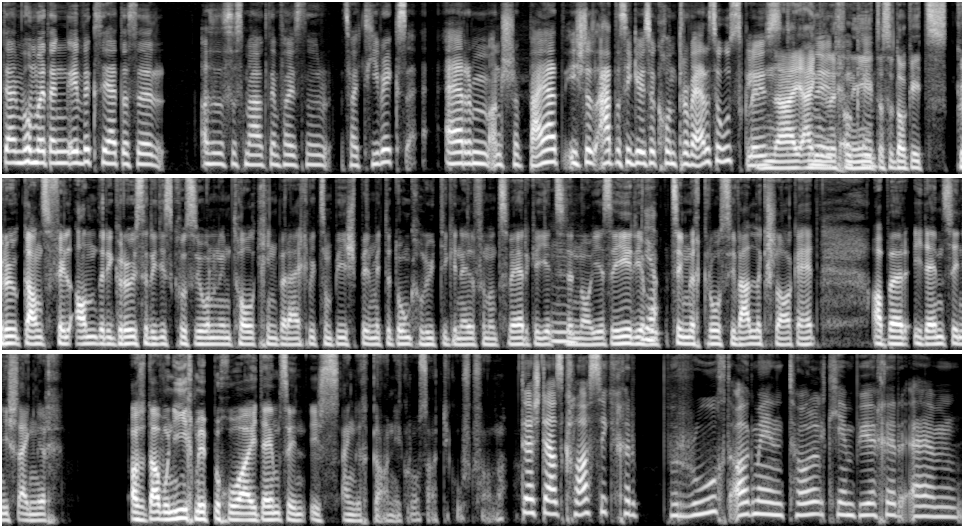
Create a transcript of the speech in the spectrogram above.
dann, wo man dann eben gesehen hat, dass er also dass das dem Fall jetzt nur zwei T-Rex-Arme anstatt Beine hat, ist das, hat das irgendwie so Kontroverse ausgelöst? Nein, eigentlich nicht. Okay. nicht. Also da gibt es ganz viele andere, größere Diskussionen im Tolkien-Bereich, wie zum Beispiel mit den dunkelhäutigen Elfen und Zwergen, jetzt mm. eine neue Serie, ja. die ziemlich große Wellen geschlagen hat. Aber in dem Sinn ist es eigentlich also da, wo ich mitbekommen habe, in dem Sinn, ist es eigentlich gar nicht großartig aufgefallen. Du hast als Klassiker gebraucht, allgemein Tolkien-Bücher. Ähm,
